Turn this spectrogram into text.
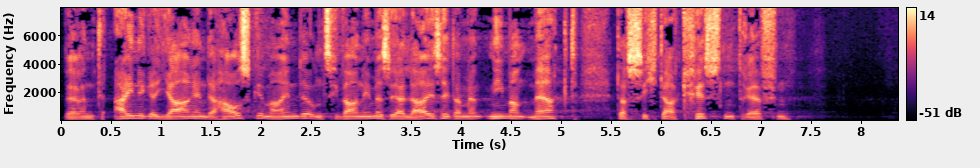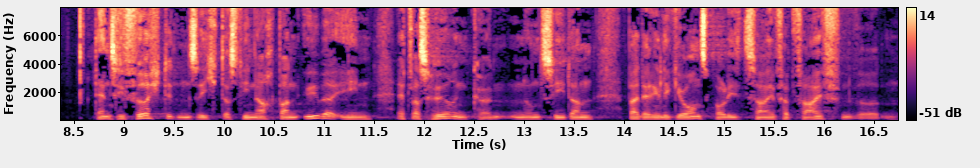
Während einiger Jahre in der Hausgemeinde und sie waren immer sehr leise, damit niemand merkt, dass sich da Christen treffen, denn sie fürchteten sich, dass die Nachbarn über ihn etwas hören könnten und sie dann bei der Religionspolizei verpfeifen würden.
